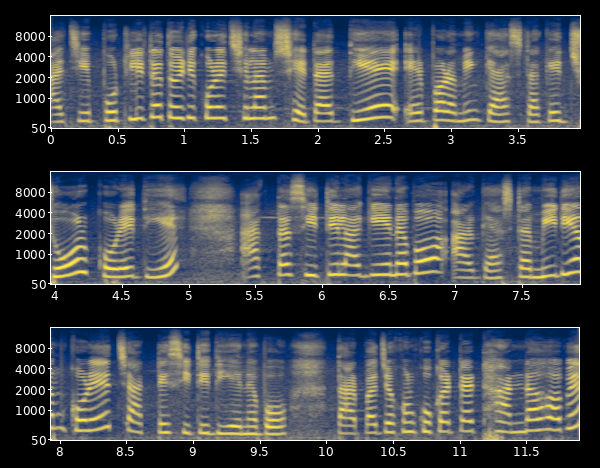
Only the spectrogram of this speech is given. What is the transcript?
আর যে পটলিটা তৈরি করেছিলাম সেটা দিয়ে এরপর আমি গ্যাসটাকে জোর করে দিয়ে একটা সিটি লাগিয়ে নেব আর গ্যাসটা মিডিয়াম করে চারটে সিটি দিয়ে নেব। তারপর যখন কুকারটা ঠান্ডা হবে,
